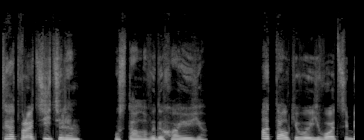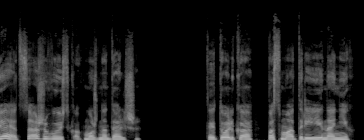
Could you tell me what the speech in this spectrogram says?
«Ты отвратителен!» — устало выдыхаю я. Отталкиваю его от себя и отсаживаюсь как можно дальше. «Ты только посмотри на них!»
